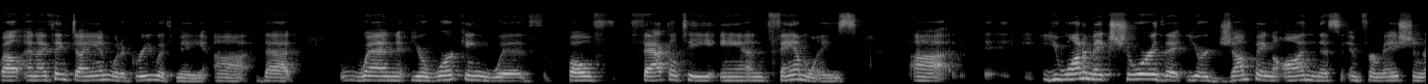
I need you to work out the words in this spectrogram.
Well, and I think Diane would agree with me uh, that when you're working with both faculty and families, uh, you want to make sure that you're jumping on this information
